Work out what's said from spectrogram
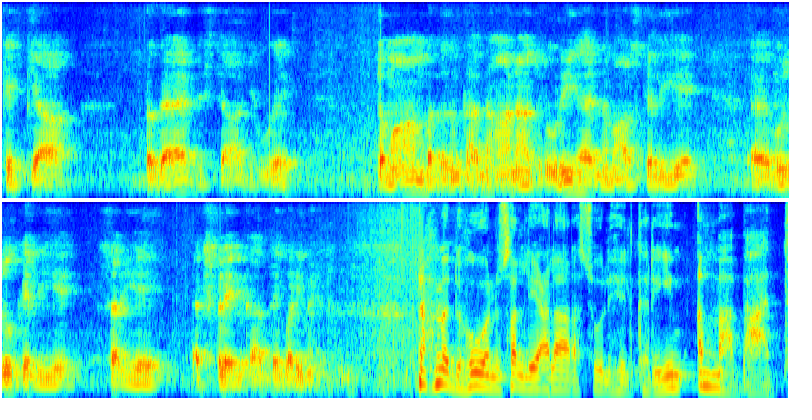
کہ کیا بغیر ڈسچارج ہوئے تمام بدن کا نہانا ضروری ہے نماز کے لیے وضو کے لیے؟ سر، یہ ایکسپلین کر دیں، بڑی مہربانی نحمد نصلی علی رسول الکریم اما بعد.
